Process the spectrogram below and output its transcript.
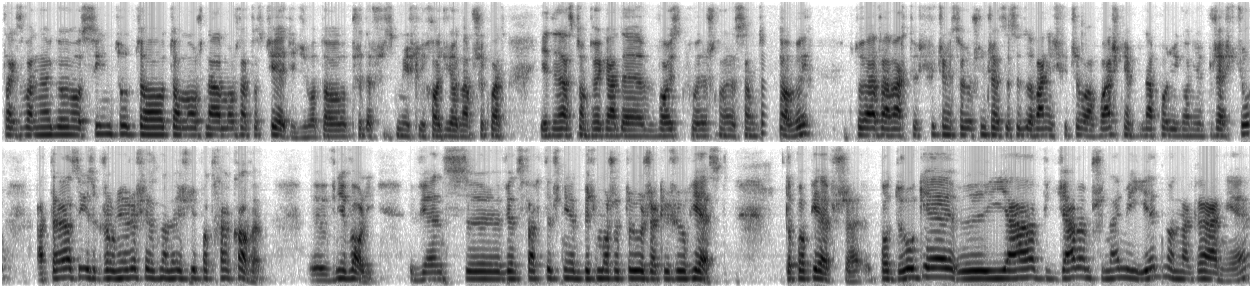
tak zwanego SINT-u, to, to można, można to stwierdzić, bo to przede wszystkim jeśli chodzi o na przykład 11 Brygadę Wojsk Powietrzno-Desantowych, która w ramach tych ćwiczeń sojuszniczych zdecydowanie ćwiczyła właśnie na poligonie w Brześciu, a teraz jej żołnierze się znaleźli pod Charkowem y, w niewoli, więc, y, więc faktycznie być może tu już jakiś ruch jest. To po pierwsze. Po drugie, y, ja widziałem przynajmniej jedno nagranie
